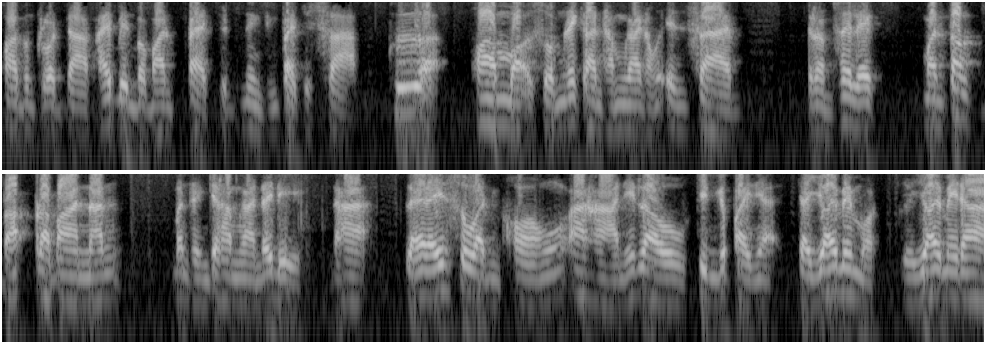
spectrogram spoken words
ความเป็นกรดด่างให้เป็นประมาณ 8.1 ถึง 8.3 เพื่อความเหมาะสมในการทำงานของเอนไซม์ในลำไส้เล็ก มันต้องประประมาณนั้น มันถึงจะทำงานได้ดีนะฮะหลาย ๆ ส่วนของอาหารที่เรากินเข้าไปเนี่ย จะย่อยไม่หมดหรือย่อยไม่ได้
